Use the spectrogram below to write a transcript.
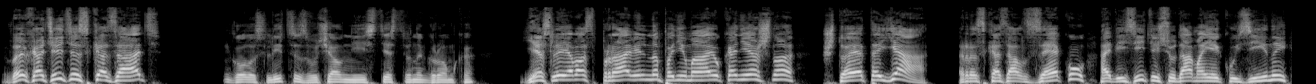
«Вы хотите сказать...» Голос лица звучал неестественно громко. «Если я вас правильно понимаю, конечно, что это я рассказал Зеку о визите сюда моей кузины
